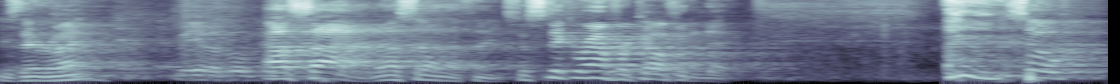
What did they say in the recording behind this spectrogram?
Is that right? Outside, outside, I think. So stick around for coffee today. so,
